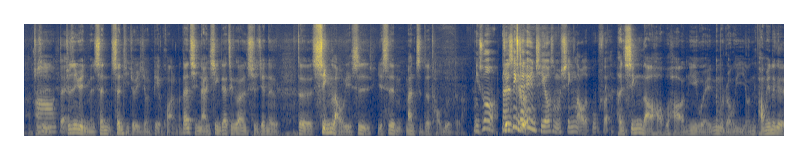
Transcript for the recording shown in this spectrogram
啦，就是、哦对就是因为你们身身体就已经有变化了嘛。但其实男性在这段时间的的辛劳也是也是蛮值得讨论的啦。你说男性这个在孕期有什么辛劳的部分？很辛劳好不好？你以为那么容易哦？你旁边那个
